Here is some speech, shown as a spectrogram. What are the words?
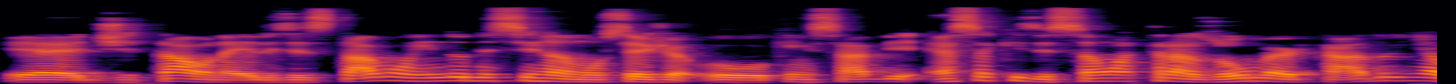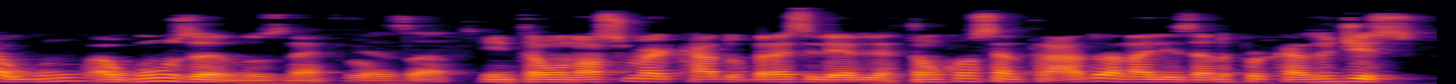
é, digital, né? Eles estavam indo nesse ramo, ou seja, o, quem sabe essa aquisição atrasou o mercado em algum, alguns anos, né? Exato. Então o nosso mercado brasileiro é tão concentrado analisando por causa disso.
